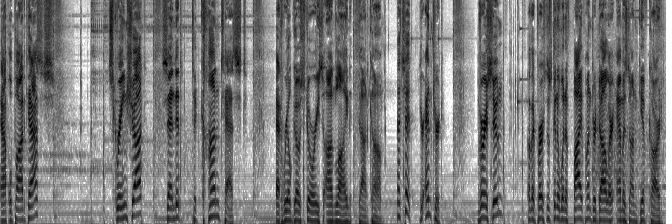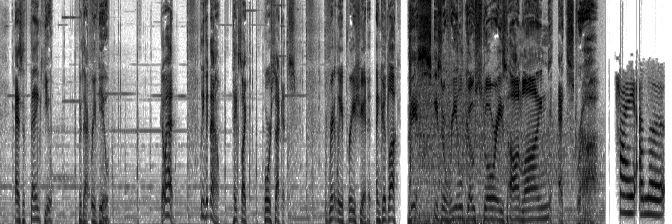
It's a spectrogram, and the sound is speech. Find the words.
Apple Podcasts, screenshot, send it to contest at realghoststoriesonline.com. That's it. You're entered. Very soon, another person's going to win a $500 Amazon gift card as a thank you for that review. Go ahead. Leave it now. Takes like four seconds. We greatly appreciate it. And good luck. This is a Real Ghost Stories Online Extra. Hi, I'm a,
